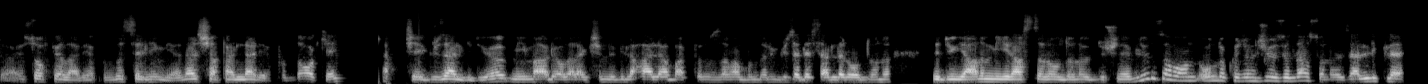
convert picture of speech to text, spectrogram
Yani Sofyalar yapıldı, Selimiyeler, şapeller yapıldı. Okey. Her şey güzel gidiyor. Mimari olarak şimdi bile hala baktığımız zaman bunların güzel eserler olduğunu ve dünyanın mirasları olduğunu düşünebiliyoruz ama on- 19. yüzyıldan sonra özellikle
